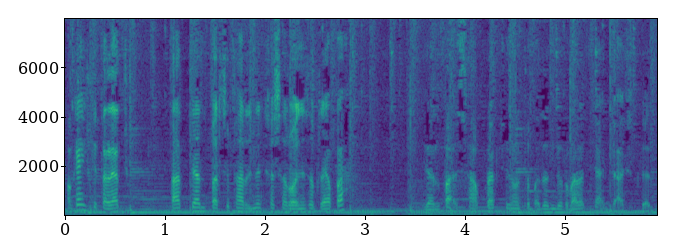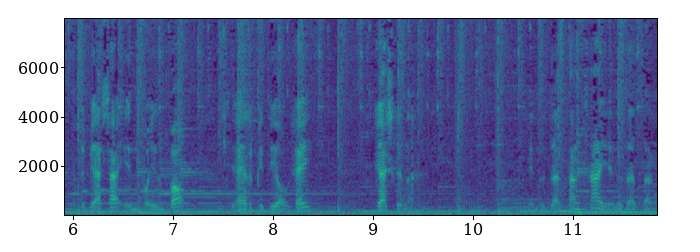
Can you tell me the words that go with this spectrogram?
Oke, kita lihat latihan Persib hari ini keseruannya seperti apa. Jangan lupa subscribe channel Tebadan Biru Barat ya, guys. Seperti biasa, info-info di akhir video, oke? Gas kena. Itu datang saya, itu datang.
